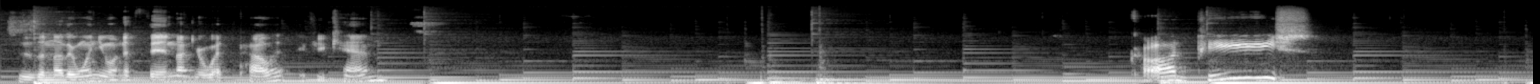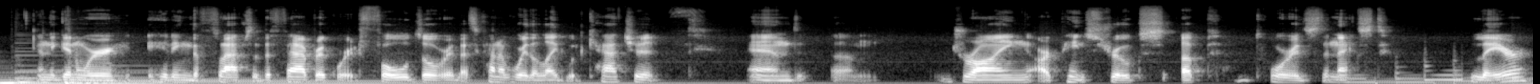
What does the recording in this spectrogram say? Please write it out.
This is another one you want to thin on your wet palette if you can. Cod piece! And again, we're hitting the flaps of the fabric where it folds over. That's kind of where the light would catch it and um, drawing our paint strokes up towards the next layer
